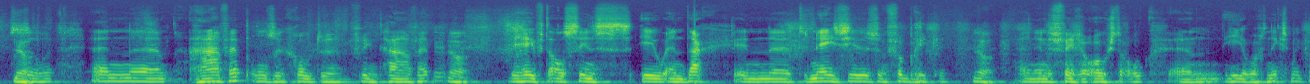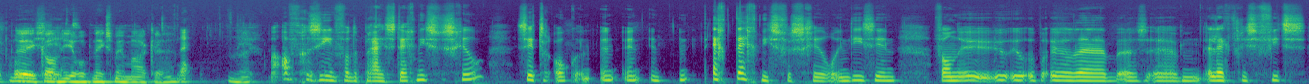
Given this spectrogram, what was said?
Ja. zullen- en eh, Havep, onze grote vriend Havep, Ja. die heeft al sinds eeuw en dag in eh, Tunesië zijn fabrieken. Ja. En in het Verre Oosten ook. En hier wordt niks meer geproduceerd. Nee, ik kan hier ook niks mee maken. Hè? Nee. Nee. maar afgezien van de prijstechnisch verschil, zit er ook een, een, een, een, een echt technisch verschil. In die zin van uw, uw, uw, uw, eh, eh, ehm, elektrische fiets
